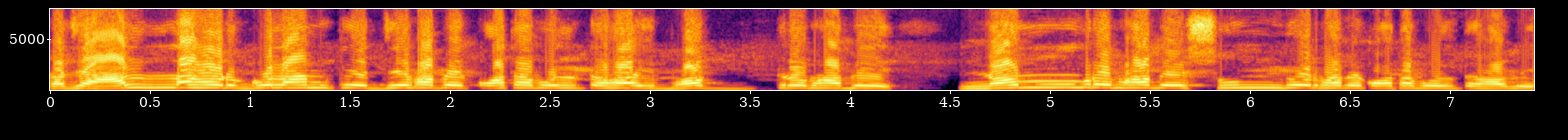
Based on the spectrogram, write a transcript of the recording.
কাজে আল্লাহর গোলামকে যেভাবে কথা বলতে হয়, ভদ্রভাবে, নম্রভাবে, সুন্দরভাবে কথা বলতে হবে।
